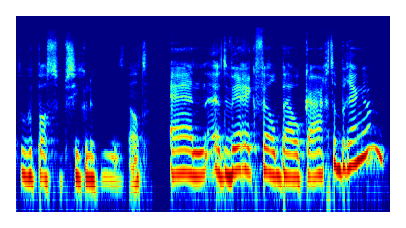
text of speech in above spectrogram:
toegepaste psychologie is dat, en het werkveld bij elkaar te brengen.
